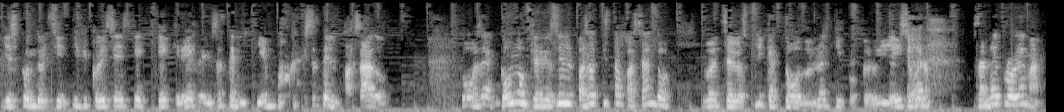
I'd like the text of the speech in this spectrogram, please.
Y es cuando el científico le dice, es que, ¿qué crees? Regresaste en el tiempo, regresaste en el pasado. O sea, ¿cómo que regresé en el pasado? ¿Qué está pasando? Bueno, se lo explica todo, ¿no? El tipo, pero y le dice, bueno, o sea, no hay problema,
